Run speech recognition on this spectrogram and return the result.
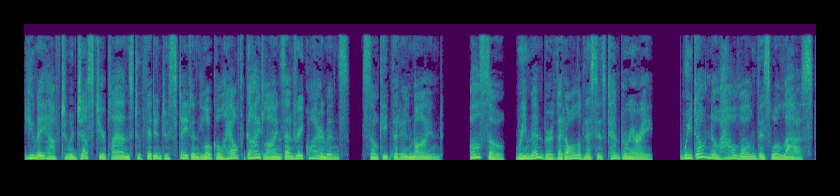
You may have to adjust your plans to fit into state and local health guidelines and requirements, so keep that in mind. Also, remember that all of this is temporary. We don't know how long this will last.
